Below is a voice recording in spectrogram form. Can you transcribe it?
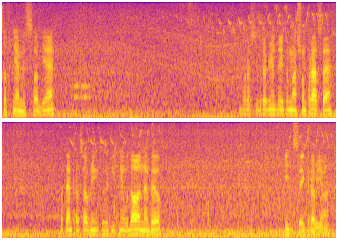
Cofniemy sobie. Po prostu zrobimy tutaj tą naszą pracę. Bo ten pracownik to jakiś nieudolny był. I cyk robimy.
